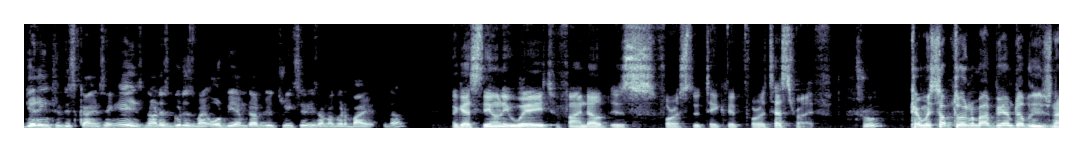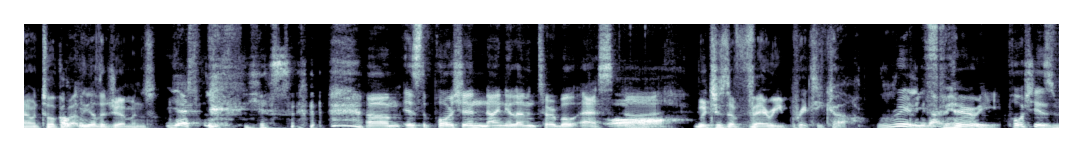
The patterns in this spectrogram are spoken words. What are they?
getting to this car and saying, "Hey, it's not as good as my old BMW 3 Series. I'm not going to buy it." You know, I guess the only way to find out is for us to take it for a test drive. true. Can we stop talking about BMWs now and talk about the other Germans? Yes, please. yes. um, it's the Porsche 911 Turbo S. Oh, Uh, Which is a very pretty car. really nice. very. Porsche is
